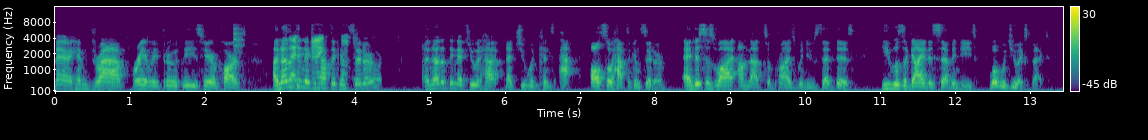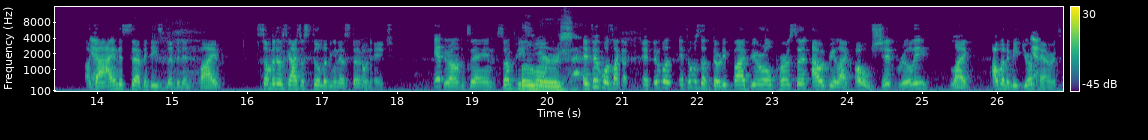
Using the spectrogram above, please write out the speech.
dare him drive freely through these here parts? Another That thing that you have to consider. Another thing that you would have that you would cons- ha- also have to consider, and this is why I'm not surprised when you said this. He was a guy in the 70s. What would you expect? A Yeah. guy in the 70s living in Fife. Some of those guys are still living in a stone age. Yep. You know what I'm saying? Some people. Boomers. If it was like a, if it was, if it was a 35 year old person, I would be like, oh shit, really? Like, I want to meet your Yeah. parents.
